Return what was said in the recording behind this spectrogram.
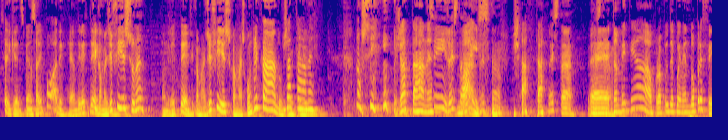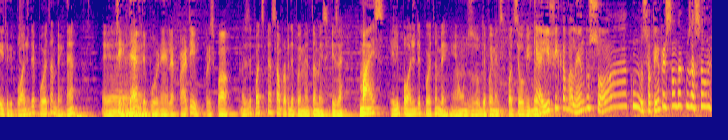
Se ele quiser dispensar, ele pode. É um direito dele. Fica mais difícil, né? É um direito dele. Fica mais difícil, fica mais complicado. Já porque... tá, né? Não, sim. Já tá, né? Sim, já está. Mas, já está. Já tá. Já está. É, também tem a, o próprio depoimento do prefeito, ele pode depor também, né? É... Sim, deve depor, né? Ele é parte principal. Mas ele pode dispensar o próprio depoimento também, se quiser. Mas ele pode depor também. É um dos depoimentos que pode ser ouvido. E aí fica valendo só só tem a versão da acusação, né?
